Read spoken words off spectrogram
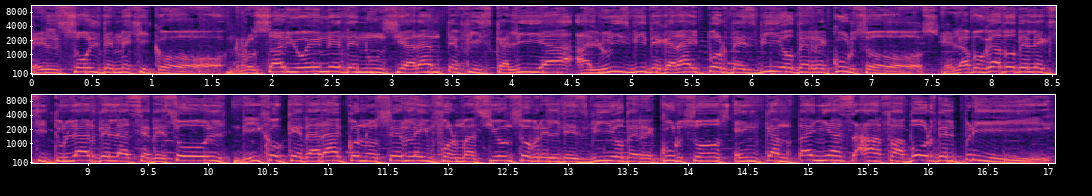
El Sol de México. Rosario N denunciará ante Fiscalía a Luis Videgaray por desvío de recursos. El abogado del ex titular de la Sede Sol dijo que dará a conocer la información sobre el desvío de recursos en campañas a favor del PRI.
